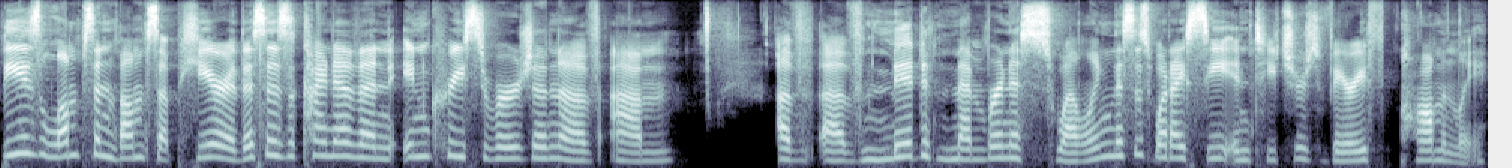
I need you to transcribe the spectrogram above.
These lumps and bumps up here, this is kind of an increased version of um, of, of mid-membranous swelling. This is what I see in teachers very commonly.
